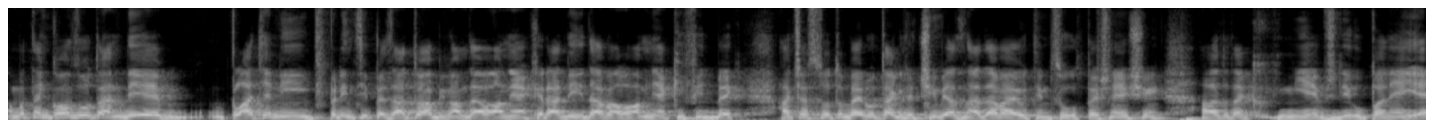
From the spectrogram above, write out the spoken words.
lebo ten konzultant je platený v princípe za to, aby vám dával nejaké rady, dával vám nejaký feedback a často to berú tak, že čím viac nadávajú, tým sú úspešnejší, ale to tak nie vždy úplne je.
